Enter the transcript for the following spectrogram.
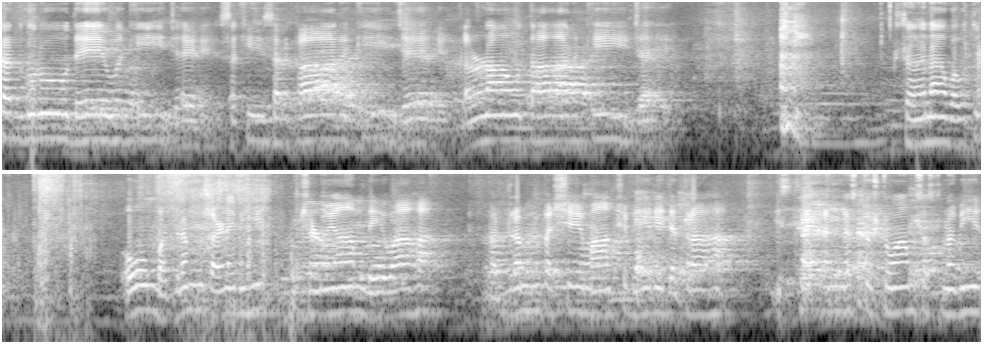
नारायण सदगुरुदेव की जय। सखी सरकार की जय। करुणावतार की जय। सहना भवतु। ओम भद्रम कर्णभिः शृणुयाम देवा। भद्रम पश्येमाक्षभिर्यजत्राः स्थिररङ्गस्तुष्ट्वां सस्मभिः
